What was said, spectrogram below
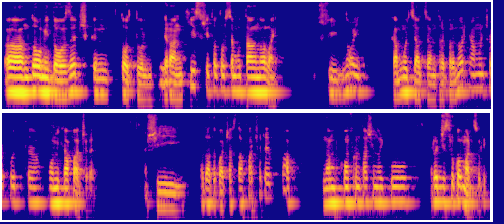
în 2020, când totul era închis și totul se muta în online. Și noi, ca mulți alți antreprenori, am început uh, o mică afacere. Și odată cu această afacere ne-am confruntat și noi cu Registrul Comerțului.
